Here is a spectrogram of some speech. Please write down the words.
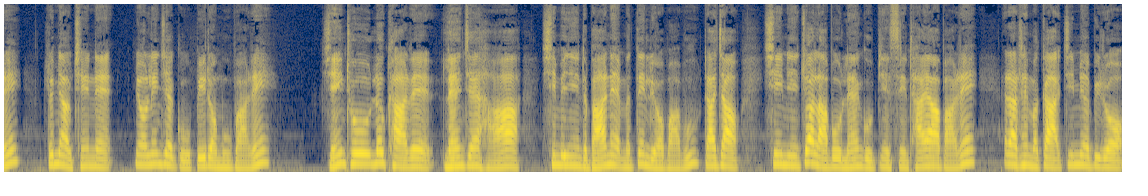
တယ်။လွတ်မြောက်ခြင်းနဲ့မျှော်လင့်ချက်ကိုပေးတော်မူပါတယ်။ရင်ထိုးလောက်ခါတဲ့လမ်းကျန်းဟာ ရှင်ဘရင်တပားနဲ့မသင့်လျော်ပါဘူး။ဒါကြောင့်ရှင်ဘရင်ကြွလာဖို့လမ်းကိုပြင်ဆင်ထားရပါတယ်။အဲ့ဒါထက်မကကြီးမြတ်ပြီးတော့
